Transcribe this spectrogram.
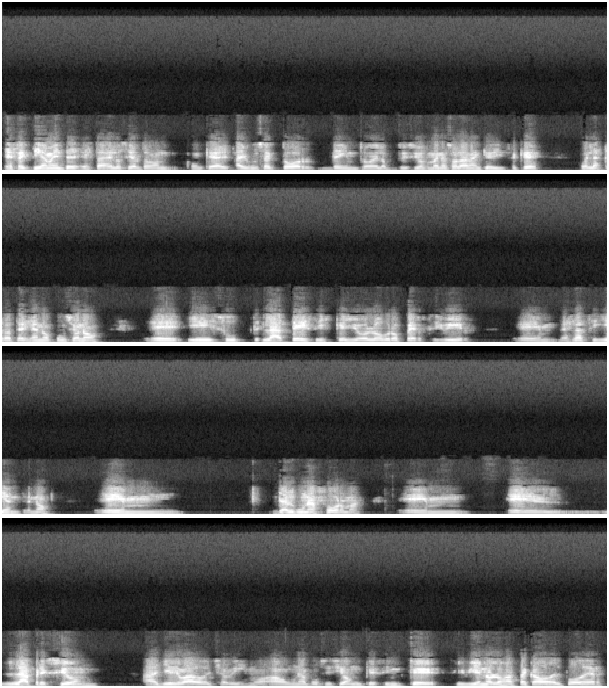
efectivamente estás en lo cierto con, con que hay, hay, un sector dentro de la oposición venezolana que dice que pues la estrategia no funcionó. Eh, y la tesis que yo logro percibir eh, es la siguiente, ¿no? Eh, de alguna forma, el, la presión ha llevado al chavismo a una posición que si, que si bien no los ha sacado del poder,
